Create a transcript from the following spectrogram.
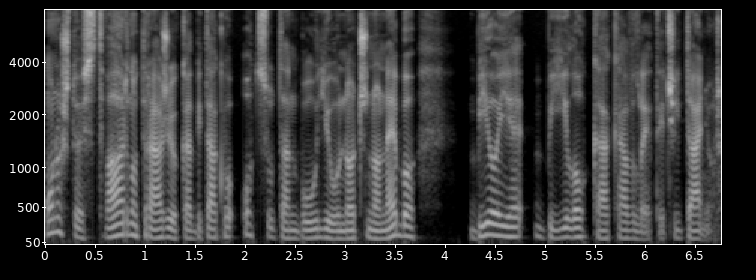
ono što je stvarno tražio kad bi tako odsutan buljio u noćno nebo, bio je bilo kakav leteći tanjur.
